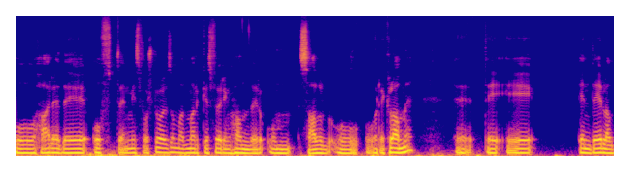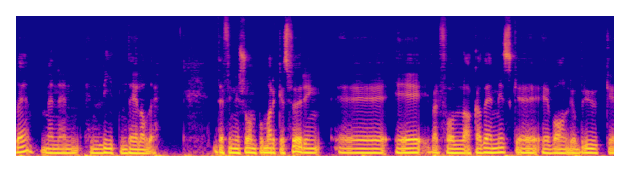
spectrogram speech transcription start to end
Og her er det ofte en misforståelse om at markedsføring handler om salg og, og reklame. Eh, det er en del av det, men en, en liten del av det. Definisjonen på markedsføring eh, er i hvert fall akademisk eh, er vanlig å bruke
